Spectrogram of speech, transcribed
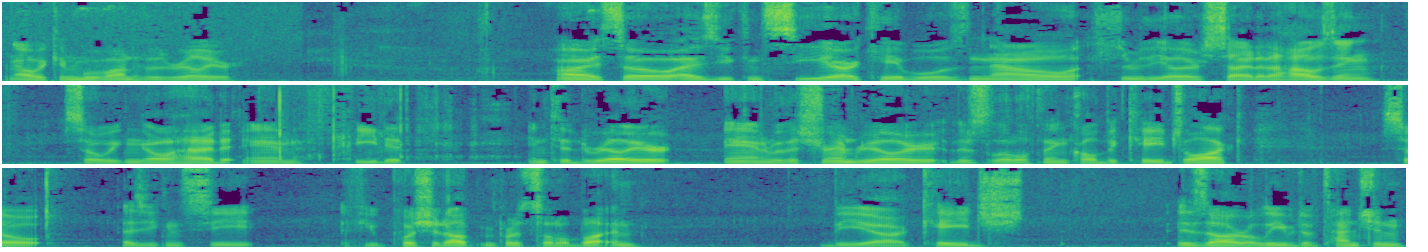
now we can move on to the derailleur. Alright, so as you can see, our cable is now through the other side of the housing. So we can go ahead and feed it into the derailleur. And with a SRAM derailleur, there's a little thing called the cage lock. So as you can see, if you push it up and put this little button, the uh, cage is uh, relieved of tension.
